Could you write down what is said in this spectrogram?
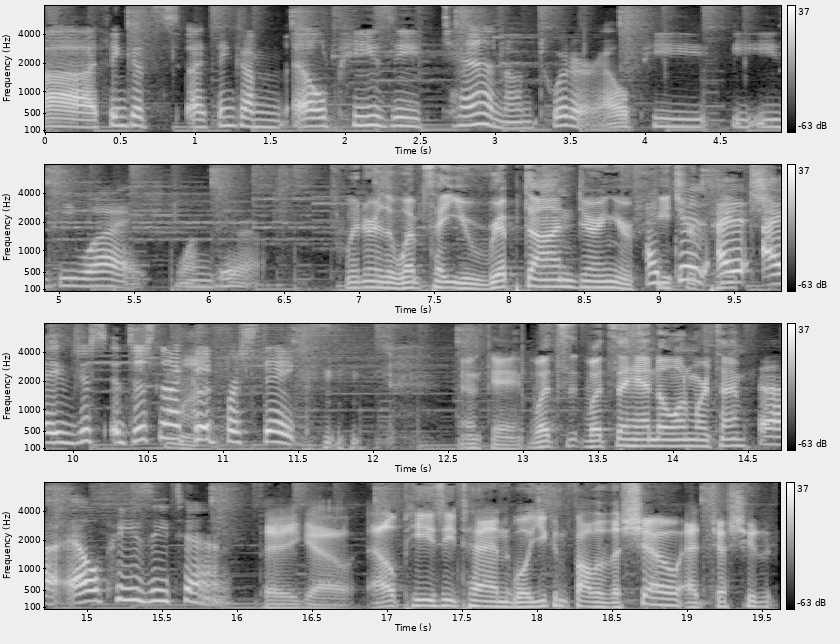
Uh, I think it's I think I'm LPZ10 on Twitter. L P E E Z Y one zero. Twitter, the website you ripped on during your I feature did. I, pitch. I just it's just not good for steaks. okay, what's what's the handle one more time? Uh, LPZ10. There you go. LPZ10. Well, you can follow the show at Just Shoot It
